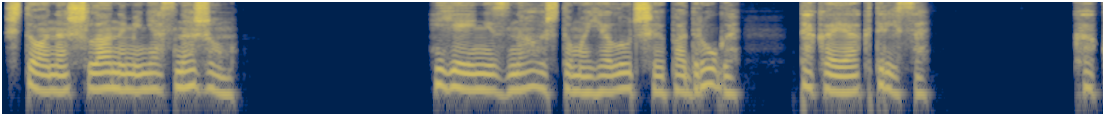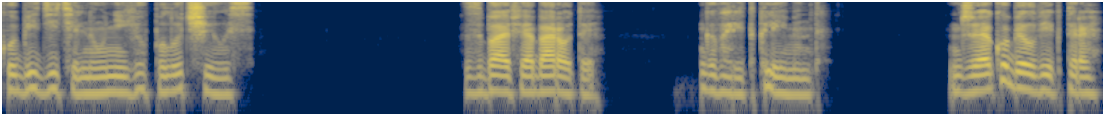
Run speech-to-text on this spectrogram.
что она шла на меня с ножом. Я и не знала, что моя лучшая подруга — такая актриса. Как убедительно у нее получилось. «Сбавь обороты», — говорит Климент. «Джек убил Виктора».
